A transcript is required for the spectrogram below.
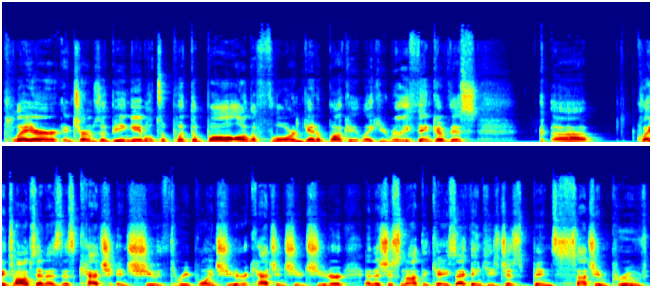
player in terms of being able to put the ball on the floor and get a bucket. Like you really think of this uh, Klay Thompson as this catch and shoot three point shooter, catch and shoot shooter, and that's just not the case. I think he's just been such improved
